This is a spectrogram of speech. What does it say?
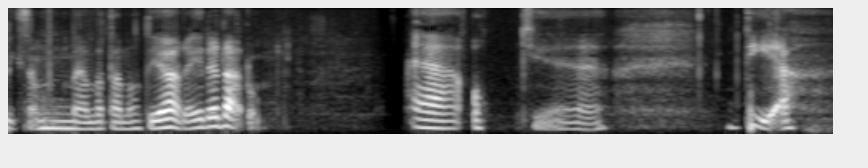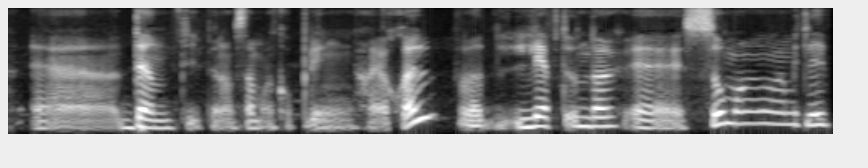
liksom med vartannat att göra i det där då. Eh, och eh, det, eh, den typen av sammankoppling har jag själv levt under eh, så många gånger i mitt liv.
